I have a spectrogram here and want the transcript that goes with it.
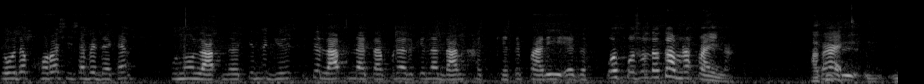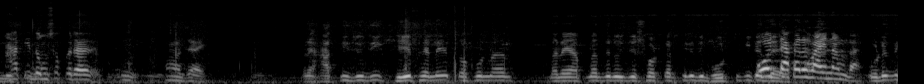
তো ওটা খরচ হিসাবে দেখেন কোনো লাভ নেই কিন্তু গৃহস্থিতে লাভ নাই তারপরে আর কিনা ধান খেতে পারি ওই ফসলটা তো আমরা পাই না। হাতি ধ্বংস করে পাওয়া যায়। মানে হাতি যদি খেয়ে ফেলে তখন আর মানে আপনাদের ওই যে সরকার থেকে যে ভর্তুকিটা ওই টাকার হয় না আমরা। ওটাতে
